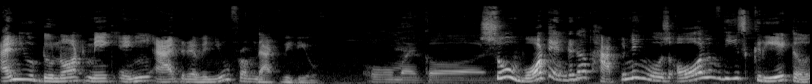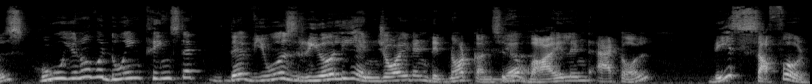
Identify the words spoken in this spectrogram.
And you do not make any ad revenue from that video. Oh my god. So what ended up happening was all of these creators who, you know, were doing things that their viewers really enjoyed and did not consider Yeah. violent at all, they suffered.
